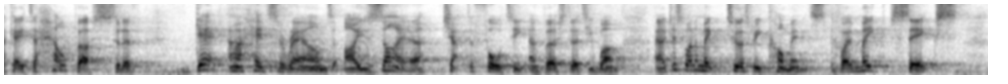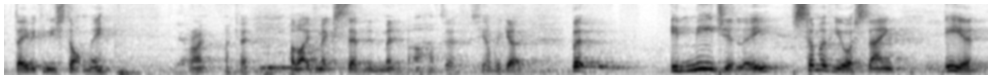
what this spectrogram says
okay, to help us sort of get our heads around Isaiah chapter 40 and verse 31. And I just want to make two or three comments. If I make six, David, can you stop me? Yep. Right, okay. I might even make seven in a minute, but I'll have to see how we go. But immediately, some of you are saying, Ian,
